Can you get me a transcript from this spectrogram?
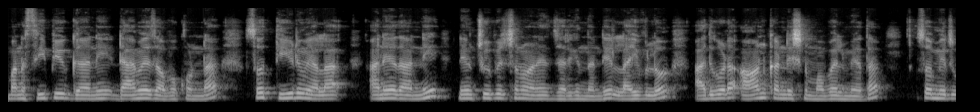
మన సిపియుకి కానీ డ్యామేజ్ అవ్వకుండా సో తీయడం ఎలా అనేదాన్ని నేను చూపించడం అనేది జరిగిందండి లైవ్లో. అది కూడా ఆన్ కండిషన్ మొబైల్ మీద. సో మీరు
